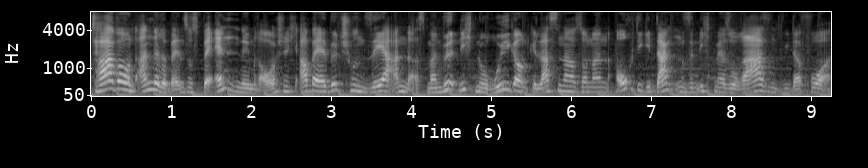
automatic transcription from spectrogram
Tava und andere Benzos beenden den Rausch nicht, aber er wird schon sehr anders. Man wird nicht nur ruhiger und gelassener, sondern auch die Gedanken sind nicht mehr so rasend wie davor.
